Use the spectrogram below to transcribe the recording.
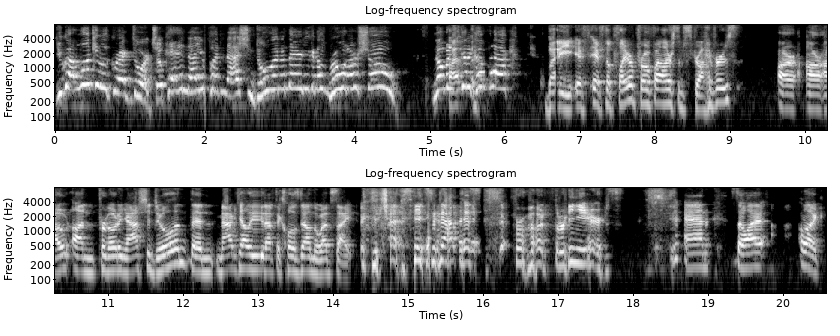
You got lucky with Greg Dortch, okay? And now you're putting Ashton Dulin in there. You're gonna ruin our show. Nobody's I- gonna come back. Buddy, if if the player profiler subscribers are are out on promoting Ashton Dulin, then Matt Kelley would have to close down the website because he's been at this for about three years. And so I look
